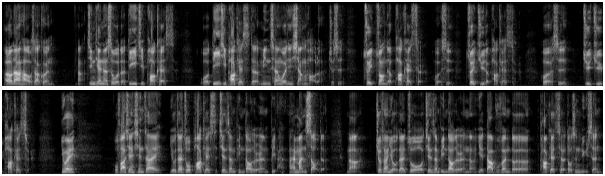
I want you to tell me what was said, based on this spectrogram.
Hello，大家好，我是阿坤。那今天呢是我的第一集 Podcast。我第一集 Podcast 的名称我已经想好了，就是最壮的 Podcaster，或者是最巨的 Podcaster，或者是巨巨 Podcaster。因为我发现现在有在做 Podcast 健身频道的人比还还蛮少的。那就算有在做健身频道的人呢，也大部分的 Podcaster 都是女生。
